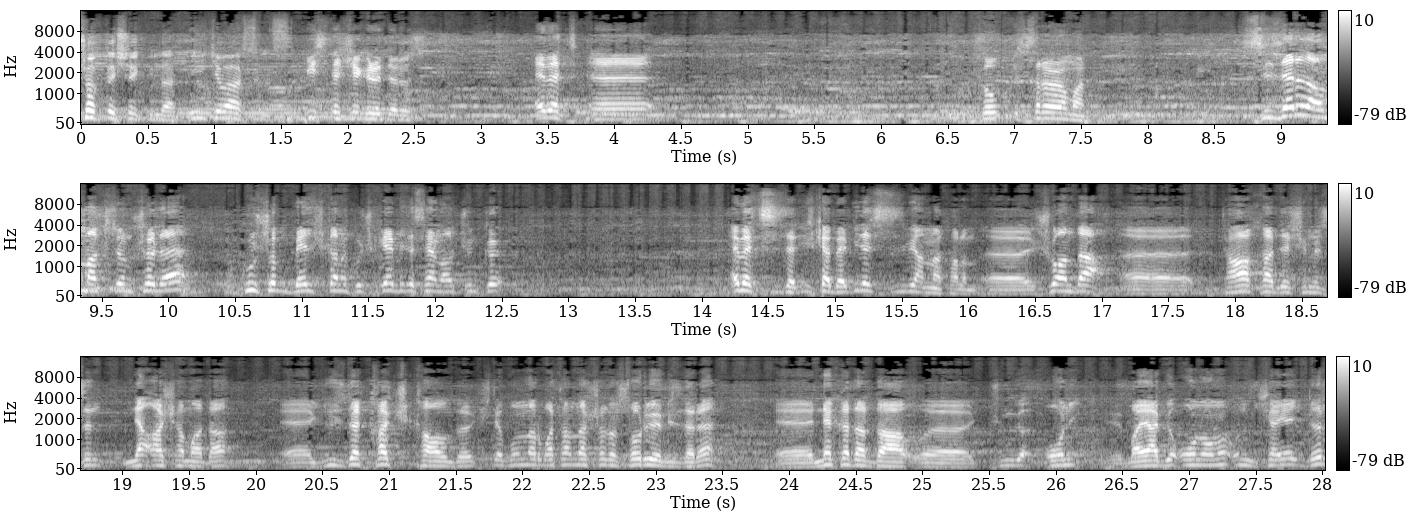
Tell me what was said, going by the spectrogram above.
Çok teşekkürler. İyi ki varsınız. Biz teşekkür ediyoruz. Evet, eee çok ısrar aman. Sizleri de almak istiyorum şöyle. Kuşum, Belçika'nın kuşu. Gel bir de sen al çünkü. Evet sizler, İlker Bey bir de sizi bir anlatalım. Eee, şu anda eee Taha kardeşimizin ne aşamada, eee, yüzde kaç kaldı? İşte bunlar vatandaşlar da soruyor bizlere. Eee, ne kadar daha, eee, çünkü on, bayağı bir 10-12 aydır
